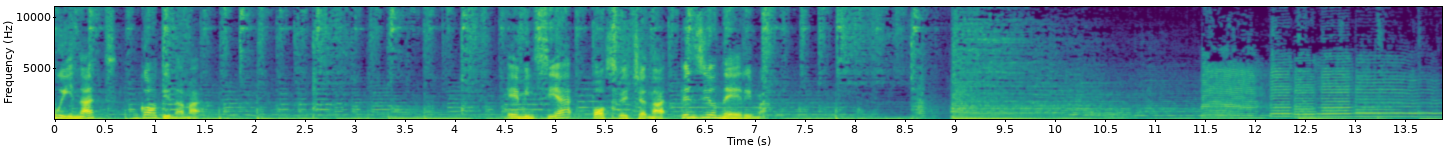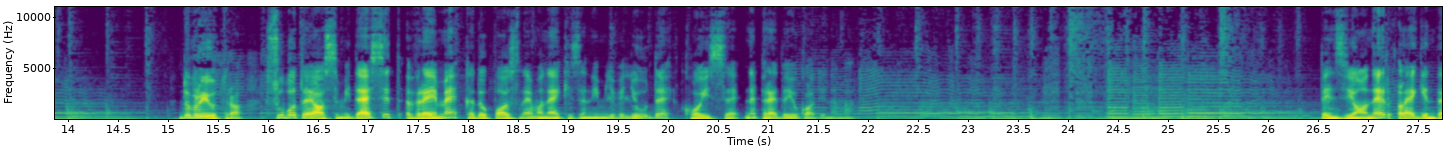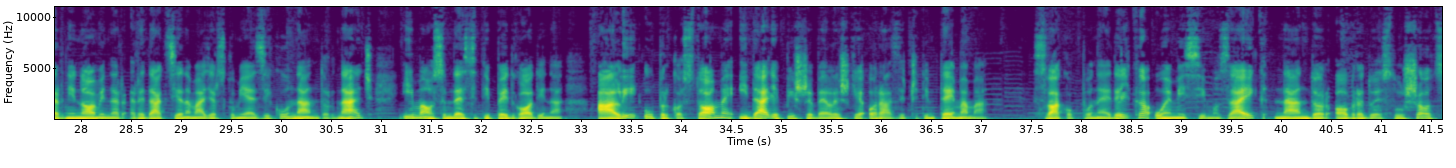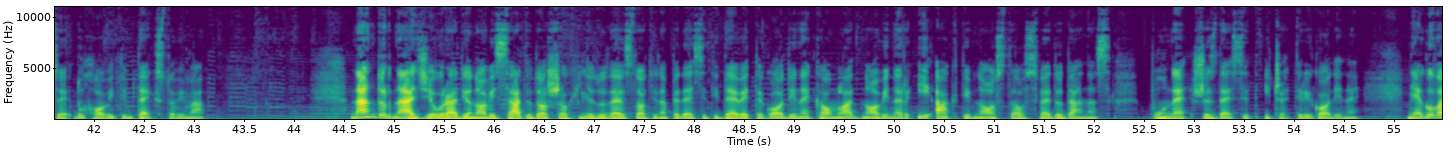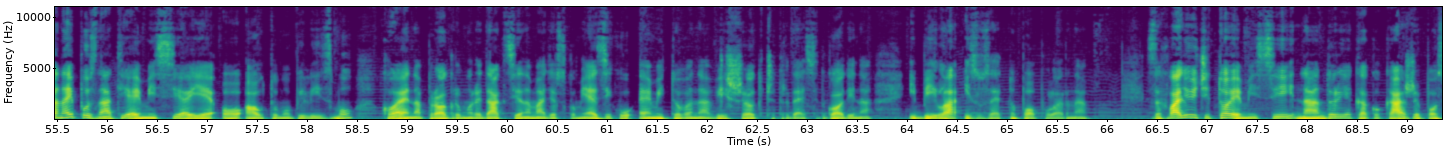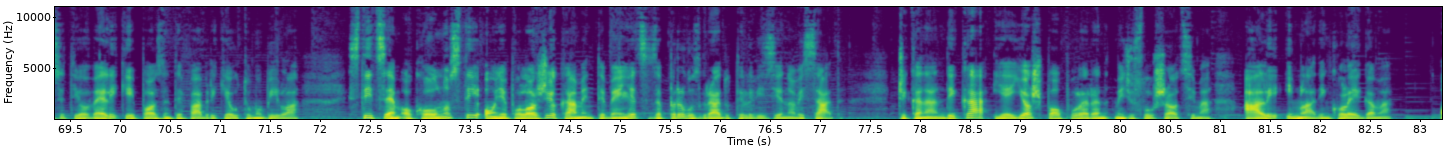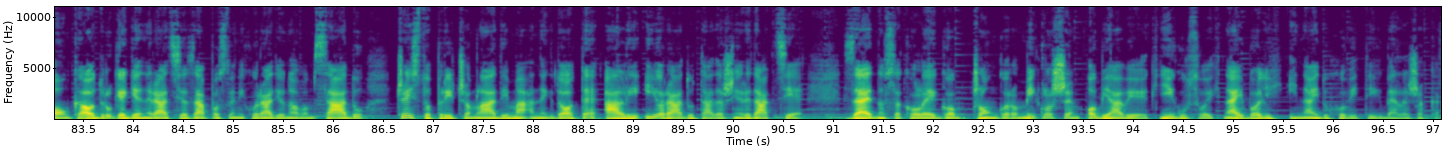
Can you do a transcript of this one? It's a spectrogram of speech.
u inat godinama. Emisija posvećena penzionerima. Dobro jutro. Subota je 8.10. i vreme kada upoznajemo neke zanimljive ljude koji se ne predaju godinama. Penzioner, legendarni novinar redakcije na mađarskom jeziku Nandor Nađ, ima 85 godina, ali, uprkos tome, i dalje piše beleške o različitim temama. Svakog ponedeljka u emisiji Mozaik Nandor obraduje slušaoce duhovitim tekstovima. Nandor Nađ je u Radio Novi Sad došao 1959. godine kao mlad novinar i aktivno ostao sve do danas, pune 64 godine. Njegova najpoznatija emisija je o automobilizmu, koja je na programu redakcije na mađarskom jeziku emitovana više od 40 godina i bila izuzetno popularna. Zahvaljujući toj emisiji, Nandor je, kako kaže, posjetio velike i poznate fabrike automobila. Sticajem okolnosti, on je položio kamen temeljac za prvu zgradu televizije Novi Sad – Čikanandika je još popularan među slušaocima, ali i mladim kolegama. On kao druge generacija zaposlenih u Radio Novom Sadu često priča mladima anegdote, ali i o radu tadašnje redakcije. Zajedno sa kolegom Čongorom Miklošem objavio je knjigu svojih najboljih i najduhovitijih beležaka.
